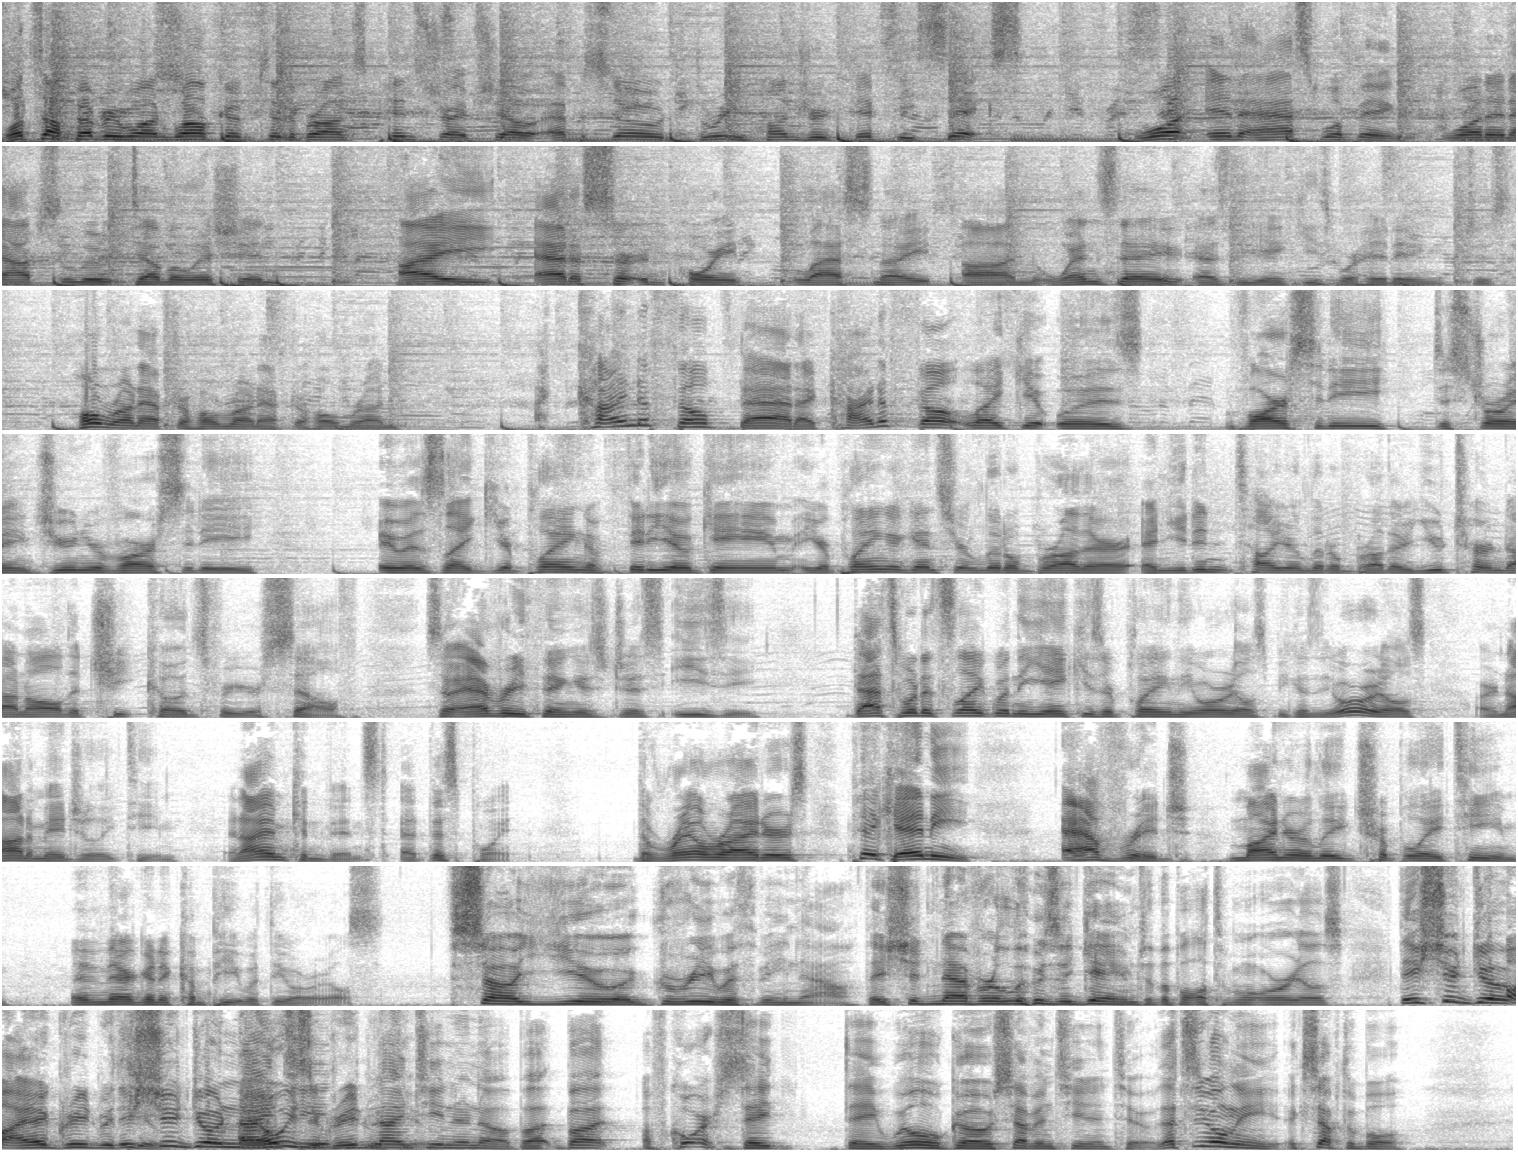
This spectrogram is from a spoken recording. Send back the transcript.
What's up, everyone? Welcome to the Bronx Pinstripe Show, episode 356. What an ass whooping. What an absolute demolition. I, at a certain point last night on Wednesday, as the Yankees were hitting just home run after home run after home run, I kind of felt bad. I kind of felt like it was varsity destroying junior varsity. It was like you're playing a video game, you're playing against your little brother, and you didn't tell your little brother you turned on all the cheat codes for yourself. So everything is just easy. That's what it's like when the Yankees are playing the Orioles because the Orioles are not a major league team. And I am convinced at this point, the Rail Riders pick any average minor league AAA team, and they're going to compete with the Orioles. So you agree with me now? They should never lose a game to the Baltimore Orioles. They should go. Oh, I agreed with they you. should go 19, I always agreed with 19 you. and 0, but but Of course. they they will go 17 and 2. That's the only acceptable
